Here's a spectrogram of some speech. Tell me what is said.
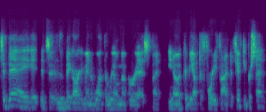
Today, it, it's, a, it's a big argument of what the real number is, but you know it could be up to 45 to 50 percent,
